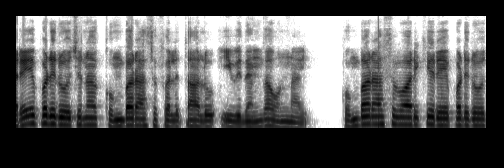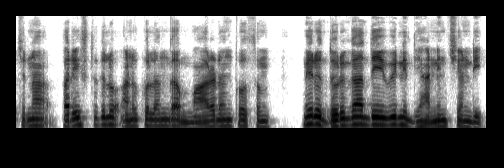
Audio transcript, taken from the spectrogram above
రేపటి రోజున కుంభరాశి ఫలితాలు ఈ విధంగా ఉన్నాయి. కుంభరాశి వారికి రేపటి రోజున పరిస్థితులు అనుకూలంగా మారడం కోసం మీరు దుర్గాదేవిని ధ్యానించండి.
